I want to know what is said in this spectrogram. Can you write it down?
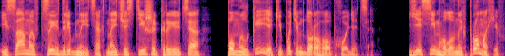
І саме в цих дрібницях найчастіше криються помилки, які потім дорого обходяться. Є сім головних промахів,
